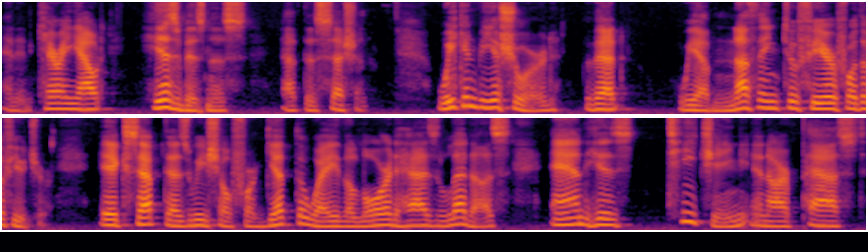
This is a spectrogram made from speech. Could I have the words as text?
and in carrying out His business at this session. We can be assured that we have nothing to fear for the future, except as we shall forget the way the Lord has led us and His teaching in our past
